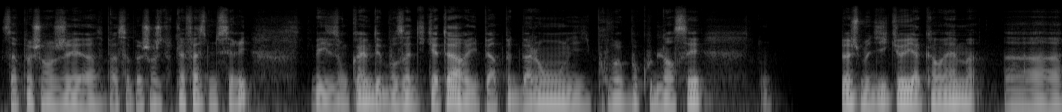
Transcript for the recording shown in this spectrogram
Ça peut changer, euh, bah, ça peut changer toute la phase d'une série. Mais ils ont quand même des bons indicateurs. Ils perdent peu de ballons, ils provoquent beaucoup de lancers. là, je me dis qu'il y a quand même euh,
